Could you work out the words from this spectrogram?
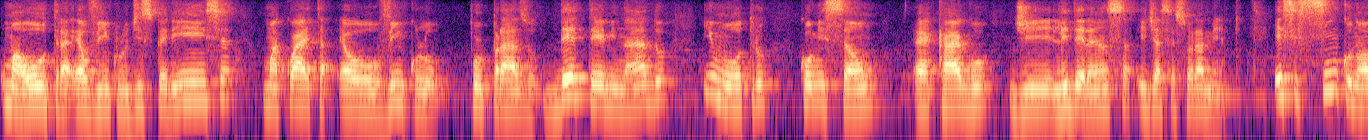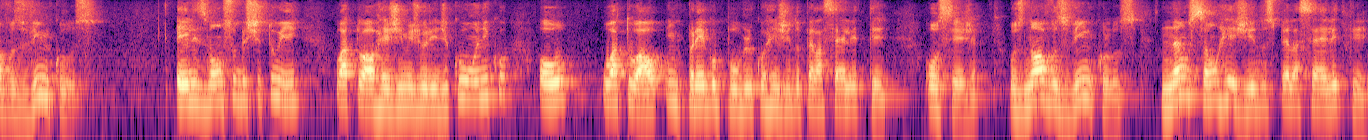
uma outra é o vínculo de experiência, uma quarta é o vínculo por prazo determinado e um outro comissão é, cargo de liderança e de assessoramento. Esses cinco novos vínculos eles vão substituir o atual regime jurídico único ou o atual emprego público regido pela CLT. Ou seja, os novos vínculos não são regidos pela CLT.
